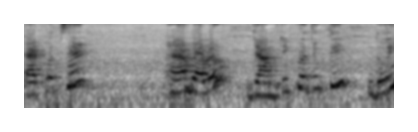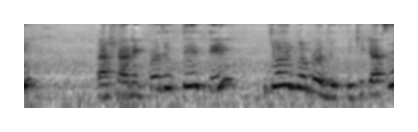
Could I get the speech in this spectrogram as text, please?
এক হচ্ছে হ্যাঁ বলো, যান্ত্রিক প্রযুক্তি, দুই, রাসায়নিক প্রযুক্তি, তিন জৈব প্রযুক্তি, ঠিক আছে?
